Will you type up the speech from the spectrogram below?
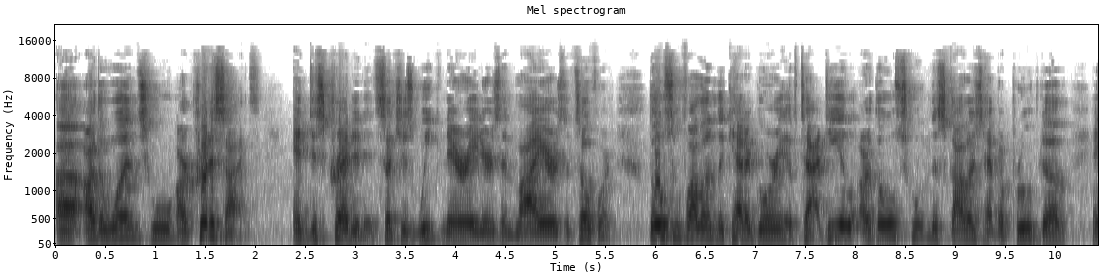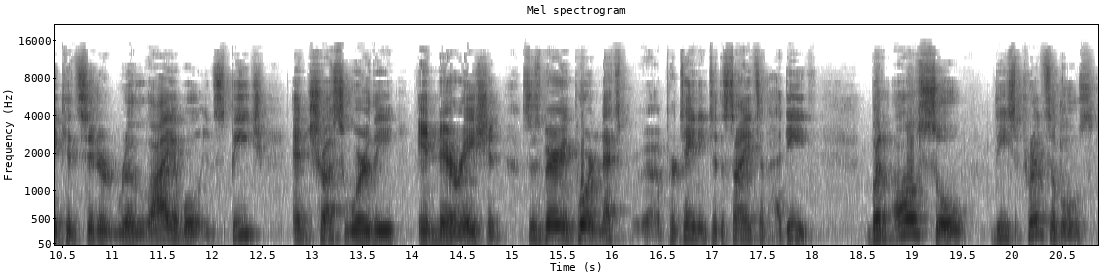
uh, are the ones who are criticized. and discredited, such as weak narrators and liars and so forth. Those who fall under the category of ta'dil are those whom the scholars have approved of and considered reliable in speech and trustworthy in narration. So it's very important. That's uh, pertaining to the science of hadith. But also, these principles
